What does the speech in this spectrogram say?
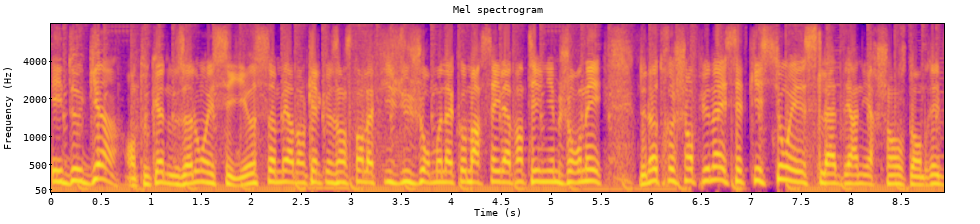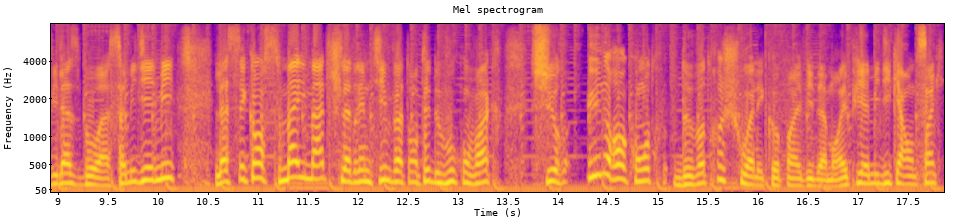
et de gains. En tout cas, nous allons essayer. Au sommaire, dans quelques instants, l'affiche du jour Monaco-Marseille, la 21e journée de notre championnat. Et cette question est la dernière chance d'André Villas-Boas? À midi et demi, la séquence My Match. La Dream Team va tenter de vous convaincre sur une rencontre de votre choix, les copains, évidemment. Et puis à midi 45,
